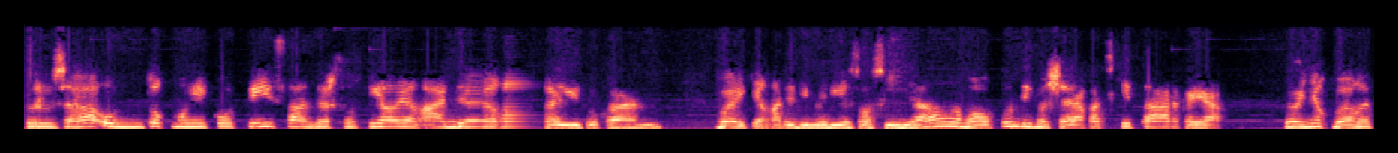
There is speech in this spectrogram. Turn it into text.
berusaha untuk mengikuti standar sosial yang ada kayak gitu kan. Baik yang ada di media sosial maupun di masyarakat sekitar kayak banyak banget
